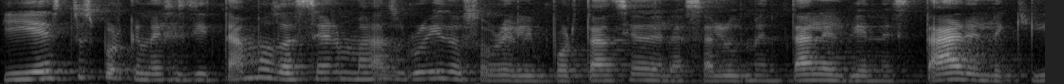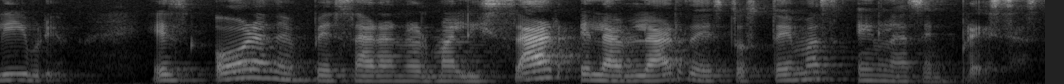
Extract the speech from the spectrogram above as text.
Y esto es porque necesitamos hacer más ruido sobre la importancia de la salud mental, el bienestar, el equilibrio. Es hora de empezar a normalizar el hablar de estos temas en las empresas.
